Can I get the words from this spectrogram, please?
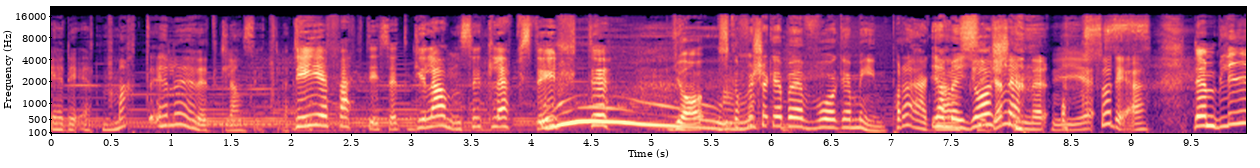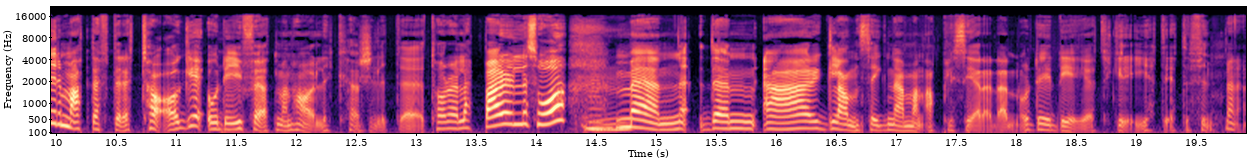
är det ett matt eller är det ett glansigt läppstift? Det är faktiskt ett glansigt läppstift. Jag ska försöka börja våga mig in på det här Ja men jag glansiga känner också Yes. det. Den blir matt efter ett tag och det är ju för att man har kanske lite torra läppar eller så. Men den är glansig när man applicerar den och det är det jag tycker är jätte, jättefint med den.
